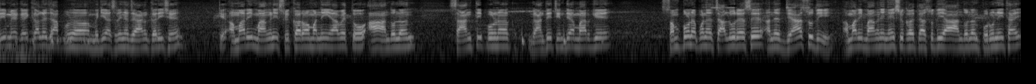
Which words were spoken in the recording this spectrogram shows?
જે, મેં ગઈકાલે જ આપ મીડિયાશ્રીને જાણ કરી છે કે અમારી માંગણી સ્વીકારવામાં નહીં આવે તો આ આંદોલન શાંતિપૂર્ણ ગાંધી ચિંત્યા માર્ગે સંપૂર્ણપણે ચાલુ રહેશે અને જ્યાં સુધી અમારી માંગણી નહીં સ્વીકારે ત્યાં સુધી આ આંદોલન પૂરું નહીં થાય.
